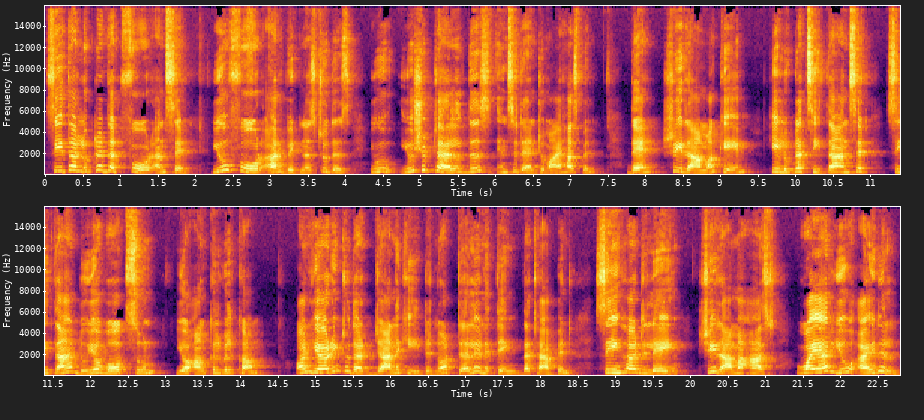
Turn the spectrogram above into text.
Sita looked at that four and said, You four are witness to this. You, you should tell this incident to my husband. Then Sri Rama came. He looked at Sita and said, Sita, do your work soon. Your uncle will come. On hearing to that, Janaki did not tell anything that happened. Seeing her delaying, Sri Rama asked, Why are you idle?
